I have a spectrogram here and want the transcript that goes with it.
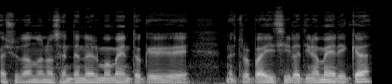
ayudándonos a entender el momento que vive nuestro país y Latinoamérica.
